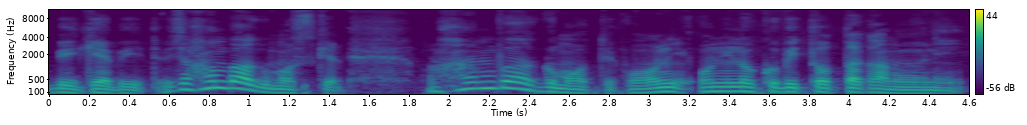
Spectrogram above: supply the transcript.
BKB って。じゃあハンバーグも好きや。ハンバーグもってこう鬼鬼の首取ったかのように、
